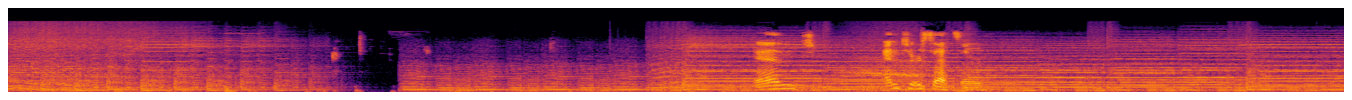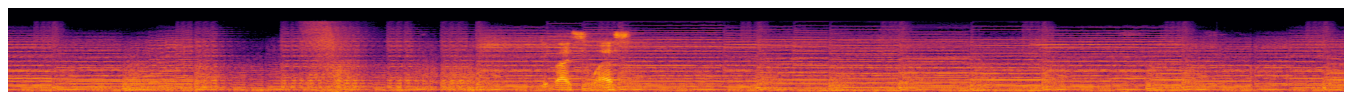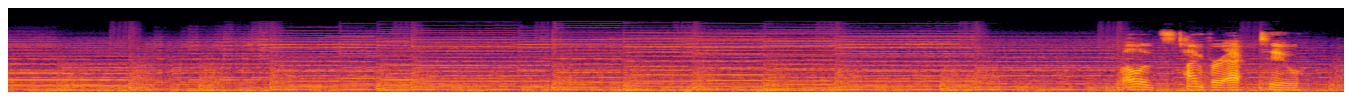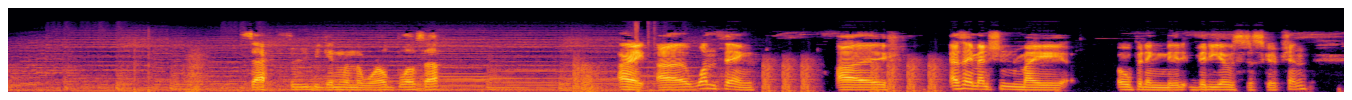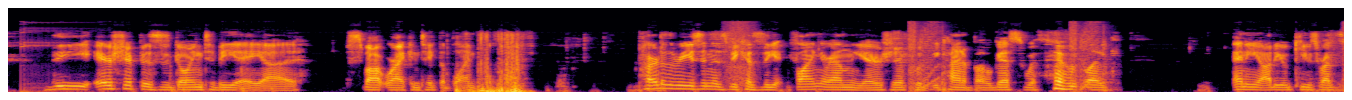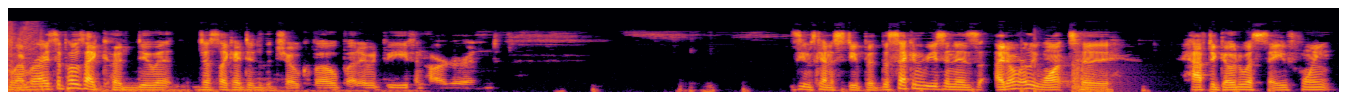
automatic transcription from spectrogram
And enter Setzer. Goodbye, Celeste. Well, it's time for Act 2. Does Act 3 begin when the world blows up? Alright, uh, one thing. Uh, as I mentioned in my opening video's description, the airship is going to be a uh, spot where I can take the blindfold off. Part of the reason is because the flying around the airship would be kind of bogus without, like, any audio cues whatsoever. I suppose I could do it just like I did the Chocobo, but it would be even harder and seems kind of stupid. The second reason is I don't really want to have to go to a save point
